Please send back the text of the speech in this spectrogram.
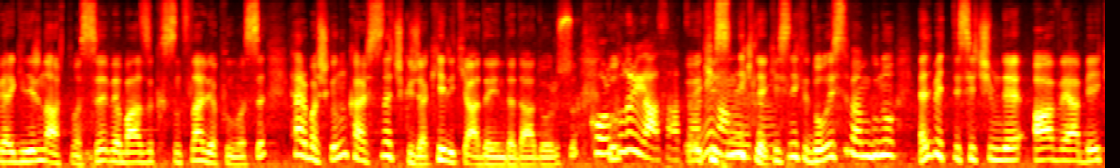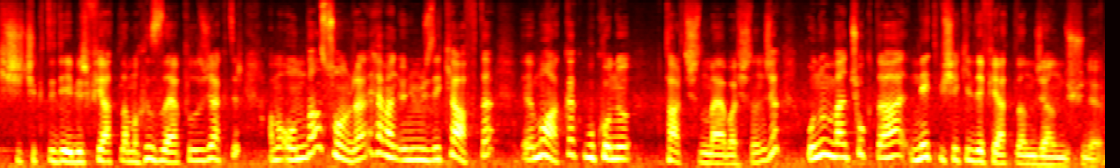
vergilerin artması ve bazı kısıntılar yapılması her başkanın karşısına çıkacak. Her iki adayında daha doğrusu. Korkulu rüyası hatta değil mi kesinlikle, Amerika'nın? kesinlikle. Dolayısıyla ben bunu elbette seçimde A veya B kişi çıktı diye bir fiyatlama hızla yapılacaktır. Ama ondan sonra hemen önümüzdeki hafta e, muhakkak bu konu tartışılmaya başlanacak. Onun ben çok daha net bir şekilde fiyatlanacağını düşünüyorum.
